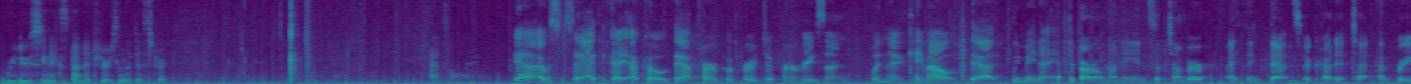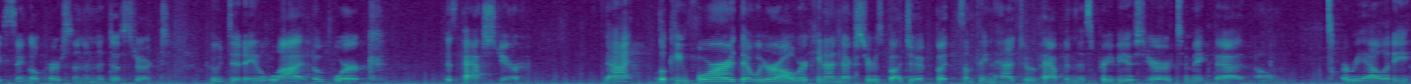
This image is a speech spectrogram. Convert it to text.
reducing expenditures in the district. That's all I have. Yeah, I was to say, I think I echo that part, but for a different reason. When it came out that we may not have to borrow money in September, I think that's a credit to every single person in the district who did a lot of work this past year. Not looking forward that we were all working on next year's budget, but something had to have happened this previous year to make that um, a reality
